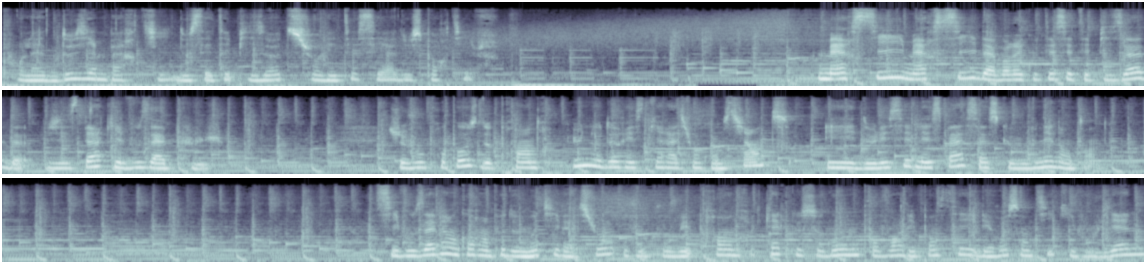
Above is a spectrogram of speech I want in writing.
pour la deuxième partie de cet épisode sur les TCA du sportif. Merci, merci d'avoir écouté cet épisode. J'espère qu'il vous a plu. Je vous propose de prendre une ou deux respirations conscientes et de laisser de l'espace à ce que vous venez d'entendre. Si vous avez encore un peu de motivation, vous pouvez prendre quelques secondes pour voir les pensées et les ressentis qui vous viennent.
